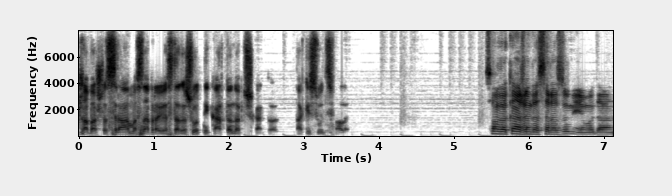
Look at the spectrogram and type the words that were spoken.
džaba što s Ramos napravio sada šutni karton, da karton. Taki suci fale. Samo da kažem da se razumijemo da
